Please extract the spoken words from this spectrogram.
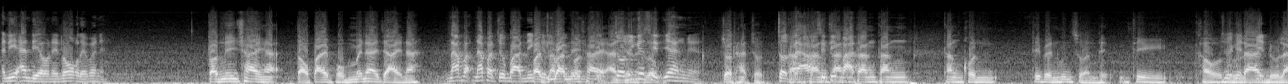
อันนี้อันเดียวในโลกเลยป่ะเนี่ย ตอนนี้ใช่ฮะ ต่อไปผมไม่แน่ใจนะณปณปัจจุบันนี้ปัจคือจุเราบันเป็นนี้คนใช่อันจดเดียวลิขสิทธิ์ยังเนี่ย จดฮะจดจดแล้วทางสิทธิบัตรทางทางทางคนที่เป็นหุ้นส่วนที่ที่เขาช่วยดูกันแลคิด ดูแล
